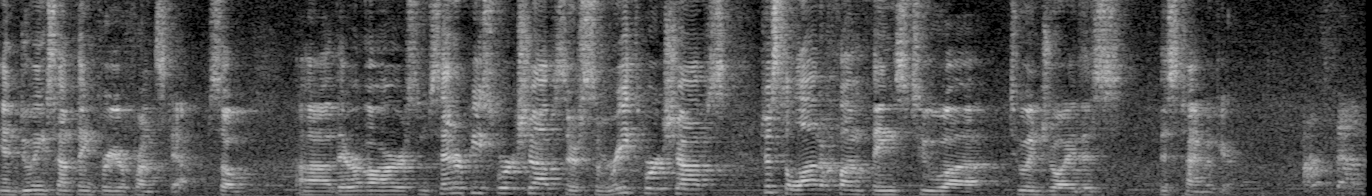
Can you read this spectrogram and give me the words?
and doing something for your front step. So uh, there are some centerpiece workshops, there's some wreath workshops, just a lot of fun things to, uh, to enjoy this, this time of year. Awesome.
